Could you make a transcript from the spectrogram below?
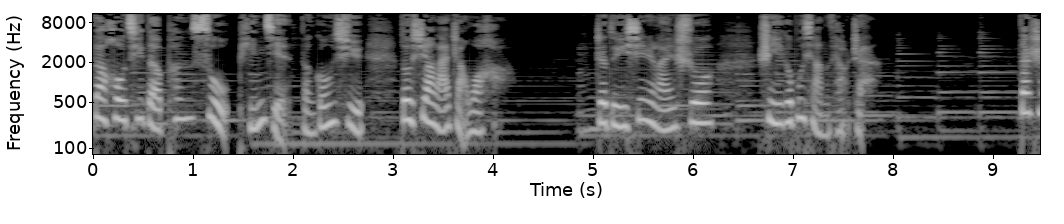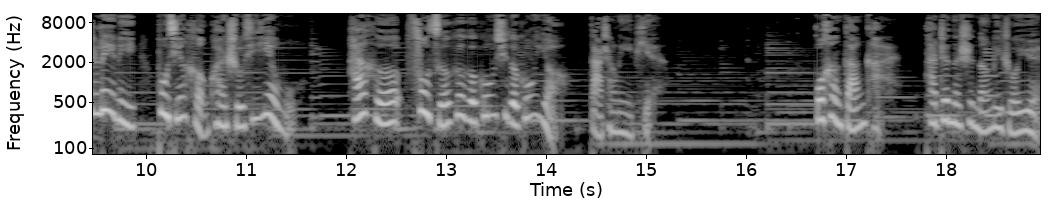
到后期的喷塑、品检等工序，都需要来掌握好。这对于新人来说，是一个不小的挑战。但是丽丽不仅很快熟悉业务，还和负责各个工序的工友打成了一片。我很感慨，她真的是能力卓越。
